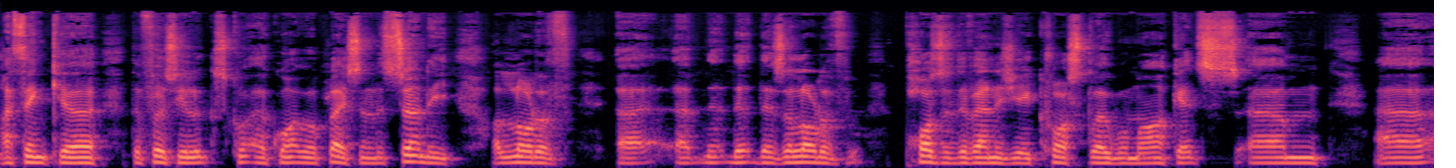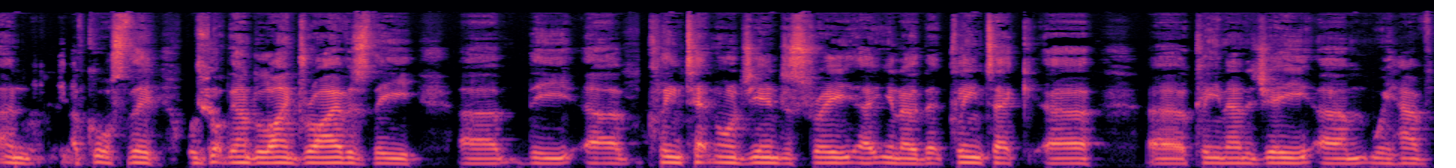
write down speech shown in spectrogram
I think uh, the first year looks quite, uh, quite, well placed, and there's certainly a lot of uh, uh, th- there's a lot of positive energy across global markets, um, uh, and of course the we've got the underlying drivers, the uh, the clean technology industry, you know, the clean tech, clean energy. Um, we have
